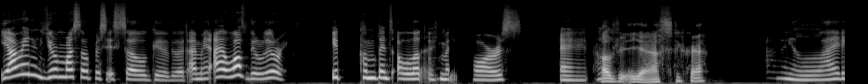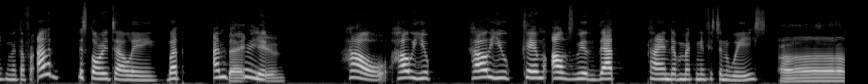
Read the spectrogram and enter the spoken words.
yeah. I mean, your masterpiece is so good. I mean, I love the lyrics. It contains a lot of metaphors, and Oh, yeah. I like metaphor. I like the storytelling, but I'm Thank curious you. how how you how you came out with that kind of magnificent ways. Uh,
